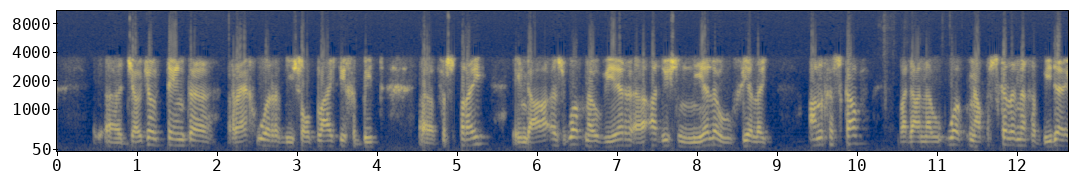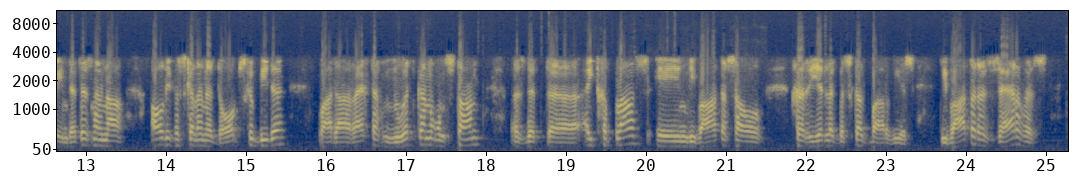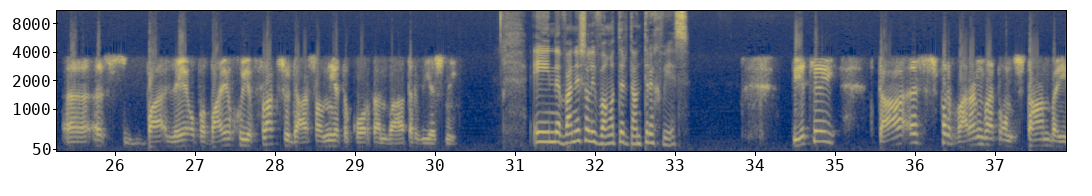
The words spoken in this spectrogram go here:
uh, Jojo tanke reg oor die Solplaatjie gebied uh, versprei en daar is ook nou weer 'n uh, addisionele hoeveelheid aangeskaf wat dan nou ook na verskillende gebiede en dit is nou na al die verskillende dorpsgebiede waar daar regtig nood kan ontstaan is dit uh, uitgeplaas en die water sal gereedelik beskikbaar wees die waterreserwes uh is lê op 'n baie goeie vlak so daar sal nie 'n tekort aan water wees nie. En wanneer sal die water dan terug wees? Weet jy, daar is verwarring wat ontstaan by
